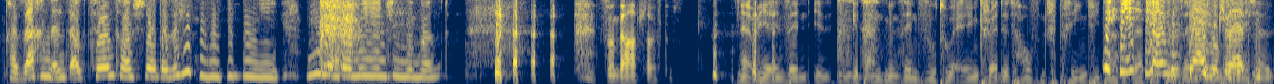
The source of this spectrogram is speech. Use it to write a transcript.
ein paar Sachen ins Auktionshaus stellt, dann sich, wie ein paar Millionchen gemacht. So in der Art läuft es. Ja, wie er in, seinen, in, in Gedanken in seinen virtuellen Credit-Haufen springt, wie der Ja, in.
